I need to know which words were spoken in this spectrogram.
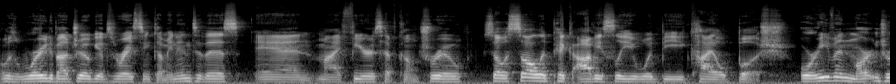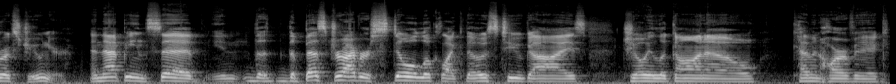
I was worried about Joe Gibbs Racing coming into this, and my fears have come true. So a solid pick obviously would be Kyle Busch, or even Martin Truex Jr. And that being said, the the best drivers still look like those two guys, Joey Logano, Kevin Harvick.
